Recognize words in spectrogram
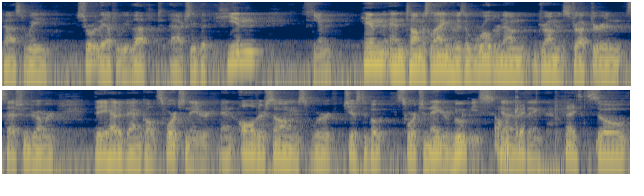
passed away shortly after we left, actually. But him, him, him, and Thomas Lang, who is a world-renowned drum instructor and session drummer, they had a band called Schwarzenegger, and all their songs were just about Schwarzenegger movies, kind of a thing. Nice. So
